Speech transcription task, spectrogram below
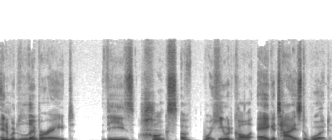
and would liberate these hunks of what he would call agatized wood.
